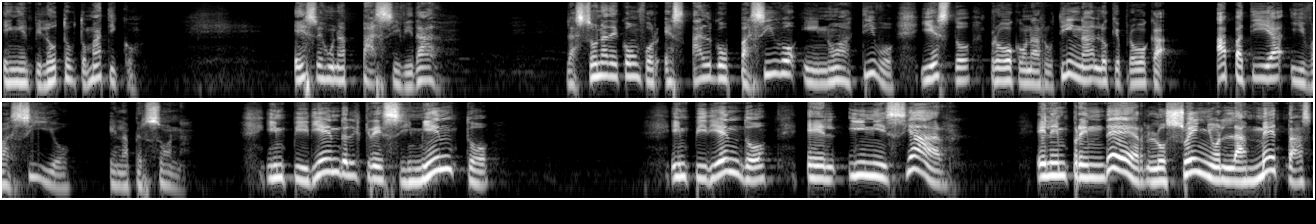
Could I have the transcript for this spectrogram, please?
en el piloto automático. Eso es una pasividad. La zona de confort es algo pasivo y no activo. Y esto provoca una rutina, lo que provoca apatía y vacío en la persona, impidiendo el crecimiento, impidiendo el iniciar, el emprender los sueños, las metas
